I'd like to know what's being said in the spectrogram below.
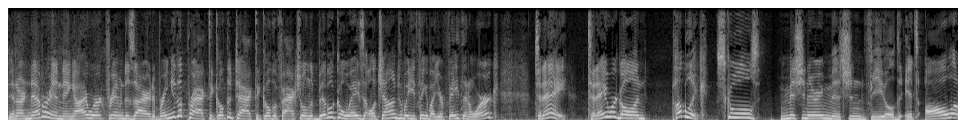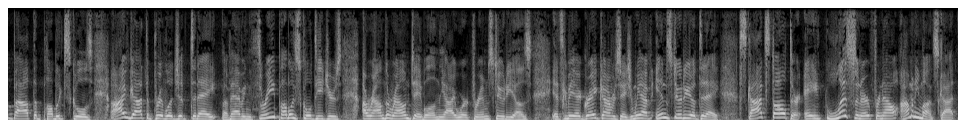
In our never ending I Work for Him desire to bring you the practical, the tactical, the factual, and the biblical ways that will challenge the way you think about your faith and work, today, today we're going public schools missionary mission field. It's all about the public schools. I've got the privilege of today of having three public school teachers around the round table in the I Work for Him studios. It's going to be a great conversation. We have in studio today Scott Stalter, a listener for now, how many months, Scott?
